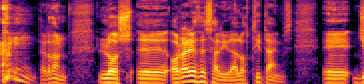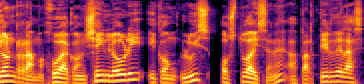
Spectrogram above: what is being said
perdón, los eh, horarios de salida, los tea times. Eh, John Ram juega con Shane Lowry y con Luis Ostweisen ¿eh? a partir de las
